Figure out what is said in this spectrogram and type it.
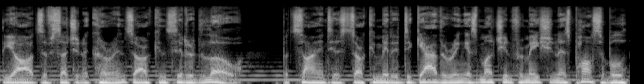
The odds of such an occurrence are considered low, but scientists are committed to gathering as much information as possible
